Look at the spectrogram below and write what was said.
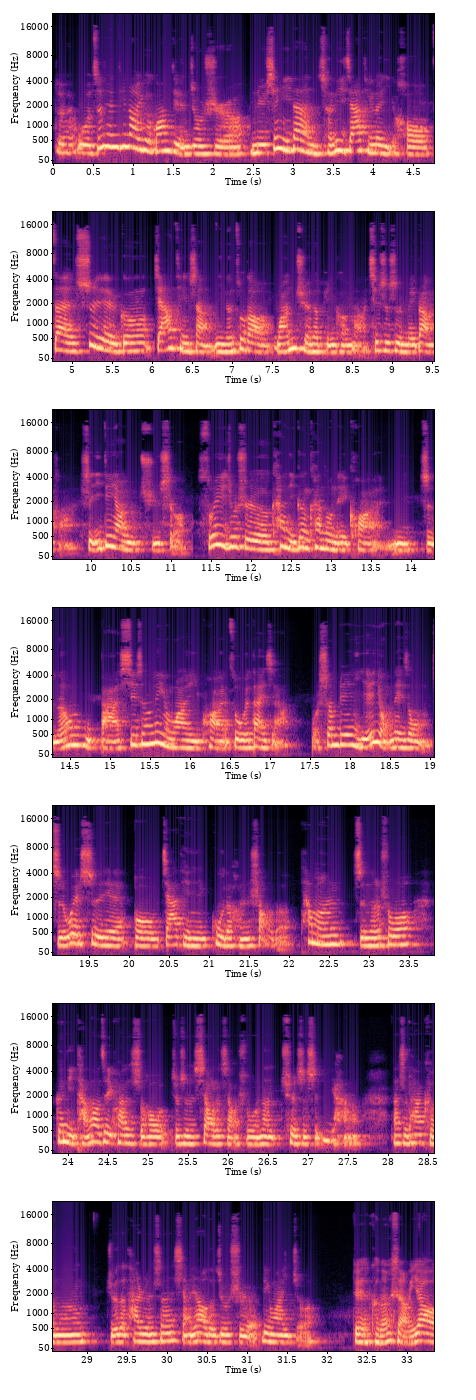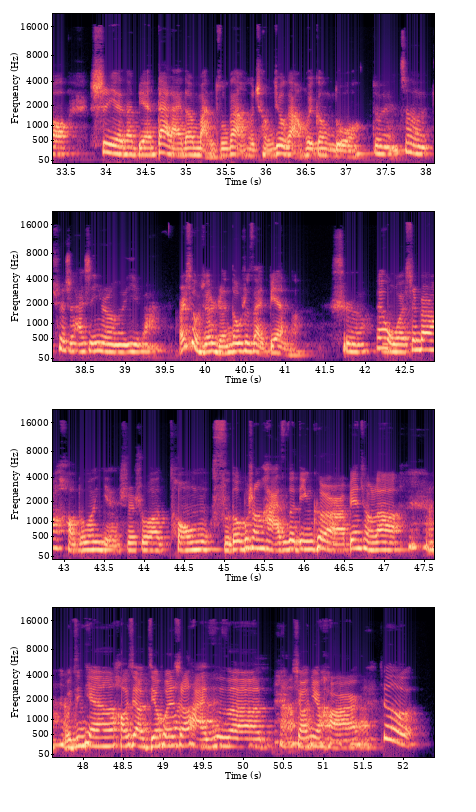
对我之前听到一个观点，就是女性一旦成立家庭了以后，在事业跟家庭上，你能做到完全的平衡吗？其实是没办法，是一定要有取舍。所以就是看你更看重哪一块，你只能把牺牲另外一块作为代价。我身边也有那种只为事业后家庭顾得很少的，他们只能说跟你谈到这一块的时候，就是笑了笑说，那确实是遗憾，但是他可能觉得他人生想要的就是另外一折。对，可能想要事业那边带来的满足感和成就感会更多。对，这确实还是因人而异吧。而且我觉得人都是在变的。是，因为我身边好多也是说，从死都不生孩子的丁克，变成了 我今天好想结婚生孩子的小女孩儿。就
